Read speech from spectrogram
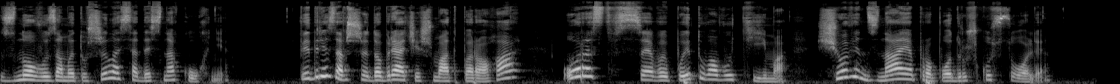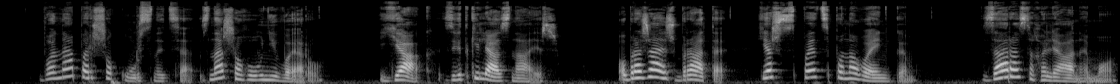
Знову заметушилася десь на кухні. Відрізавши добрячий шмат пирога, Орест все випитував у Тіма, що він знає про подружку Солі. Вона першокурсниця з нашого універу. Як? Звідкиля знаєш? Ображаєш, брате, я ж спец по новеньким. Зараз глянемо.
